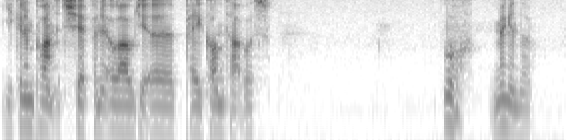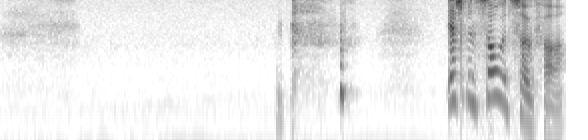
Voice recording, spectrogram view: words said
you can implant a chip and it allowed you to pay contactless. Ooh, minging though. yeah, it's been solid so far.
